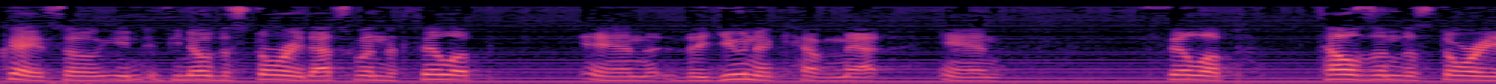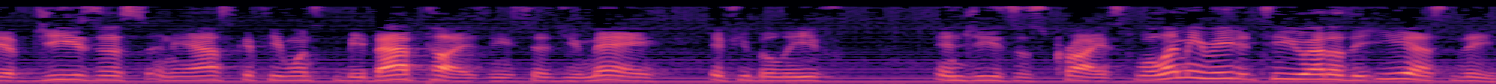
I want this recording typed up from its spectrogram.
Okay, so if you know the story, that's when the Philip and the eunuch have met, and Philip tells them the story of Jesus, and he asks if he wants to be baptized, and he says, "You may if you believe in Jesus Christ." Well, let me read it to you out of the ESV.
